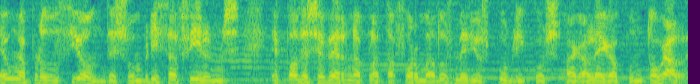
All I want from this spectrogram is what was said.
É unha produción de Sombriza Films e pódese ver na plataforma dos medios públicos agalega.gal.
